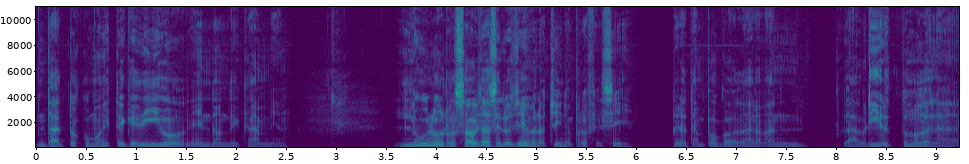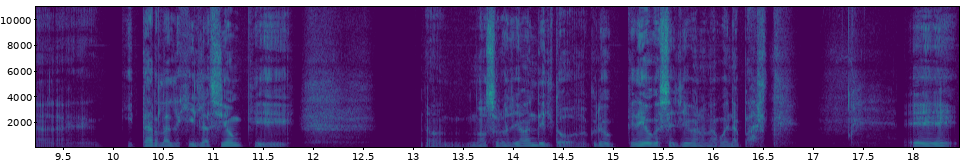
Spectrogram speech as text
datos como este que digo en donde cambian. Lulo Rosado ya se los llevan los chinos, profe, sí, pero tampoco van a abrir toda la, quitar la legislación que no, se lo llevan del todo. Creo, creo que se llevan una buena parte. Eh,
